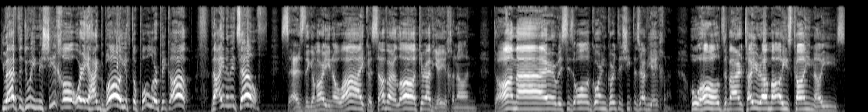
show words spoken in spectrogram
you have to do a mishicha or a hagba. You have to pull or pick up the item itself. Says the Gemara, you know why? Because Savar La Kirav Yochanan. Damar, this is all going according to Shitas Rav Yochanan, who holds the Var Taira Ma'is Kainais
